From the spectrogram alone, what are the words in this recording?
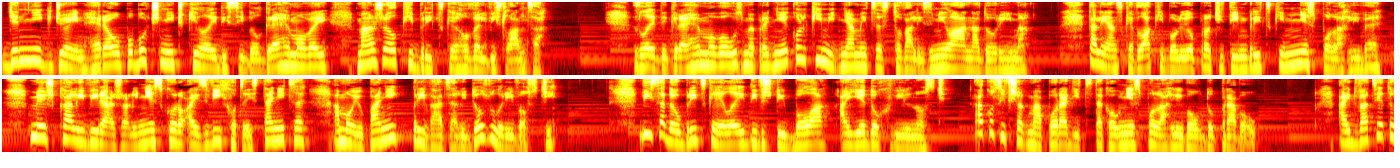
denník Jane Harrow, pobočníčky Lady Sybil Grahamovej, manželky britského veľvyslanca. S Lady Grahamovou sme pred niekoľkými dňami cestovali z Milána do Ríma. Talianské vlaky boli oproti tým britským nespolahlivé. Meškali, vyrážali neskoro aj z východzej stanice a moju pani privádzali do zúrivosti. Výsadou britskej lady vždy bola a je dochvíľnosť. Ako si však má poradiť s takou nespolahlivou dopravou? Aj 29.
